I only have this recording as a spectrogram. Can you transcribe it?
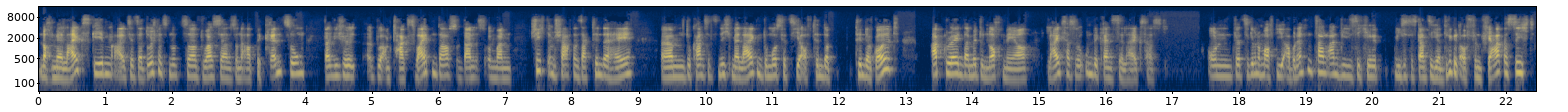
noch mehr Likes geben als jetzt der Durchschnittsnutzer. Du hast ja so eine Art Begrenzung, dann wie viel du am Tag swipen darfst und dann ist irgendwann Schicht im Schacht und sagt Tinder, hey, ähm, du kannst jetzt nicht mehr liken, du musst jetzt hier auf Tinder, Tinder Gold upgraden, damit du noch mehr Likes hast oder unbegrenzte Likes hast. Und jetzt gehen wir nochmal auf die Abonnentenzahlen an, wie sich, hier, wie sich das Ganze hier entwickelt auf fünf Jahressicht.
